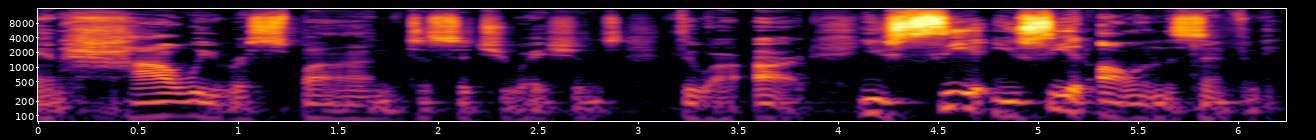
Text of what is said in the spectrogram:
and how we respond to situations through our art. You see it, you see it all in the symphony.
